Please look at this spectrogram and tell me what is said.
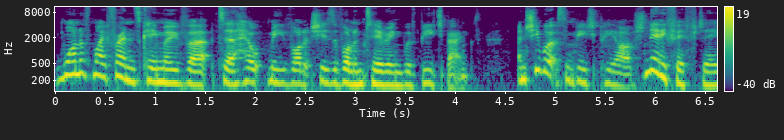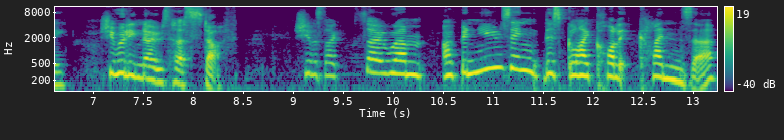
one of my friends came over to help me volunteer. She's a volunteering with Beauty Banks, and she works in beauty PR. She's nearly fifty. She really knows her stuff. She was like, "So, um, I've been using this glycolic cleanser."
